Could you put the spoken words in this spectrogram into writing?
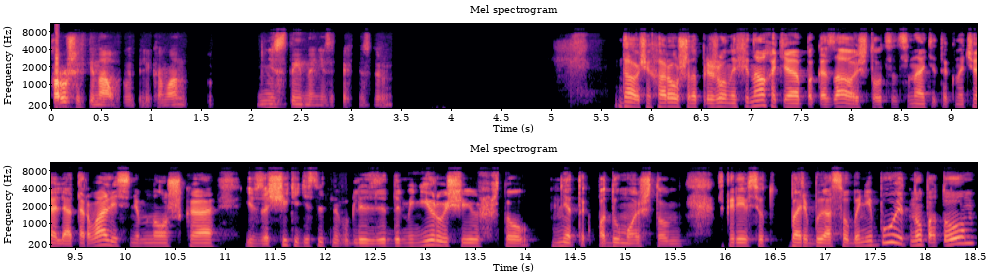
хороший финал выдали команды. Не стыдно ни за тех, ни за других. Да, очень хороший напряженный финал, хотя показалось, что Цинциннати так вначале оторвались немножко, и в защите действительно выглядели доминирующие, что нет, так подумаю, что, скорее всего, тут борьбы особо не будет, но потом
